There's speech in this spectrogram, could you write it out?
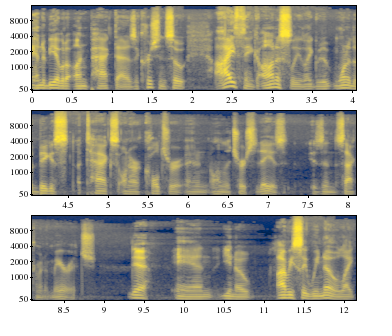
and to be able to unpack that as a Christian. So I think honestly, like one of the biggest attacks on our culture and on the church today is is in the sacrament of marriage. Yeah. And you know, obviously we know like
